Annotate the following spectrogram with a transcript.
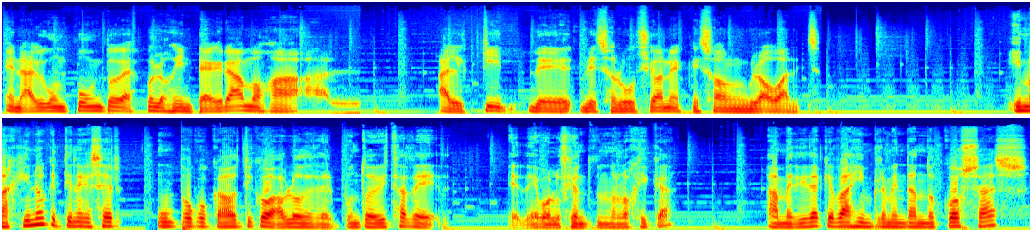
en algún punto después los integramos al, kit de, de soluciones que son globales. Imagino que tiene que ser un poco caótico, hablo desde el punto de vista de, evolución tecnológica. A medida que vas implementando cosas,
